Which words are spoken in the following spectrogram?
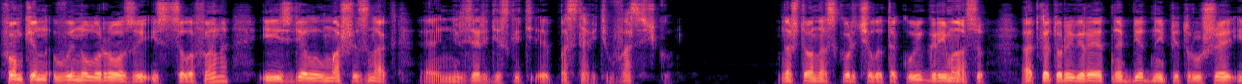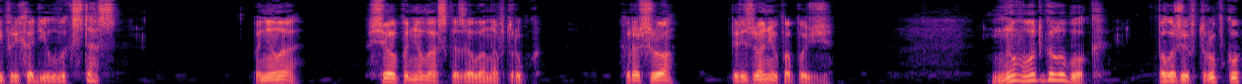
Фомкин вынул розы из целлофана и сделал Маше знак. «Э, нельзя ли, дескать, э, поставить в вазочку? На что она скорчила такую гримасу, от которой, вероятно, бедный Петруша и приходил в экстаз. — Поняла. — Все поняла, — сказала она в трубку. — Хорошо. Перезвоню попозже. — Ну вот, голубок. Положив трубку,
